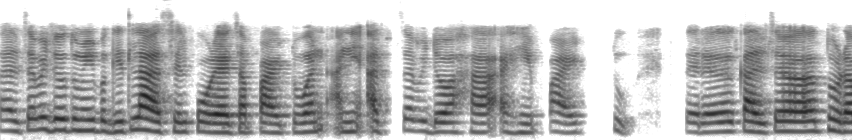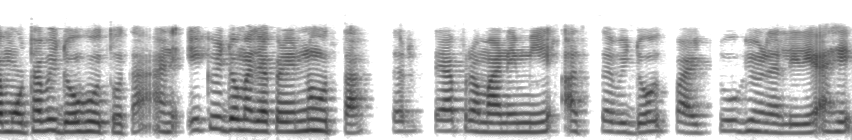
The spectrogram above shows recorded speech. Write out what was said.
कालचा व्हिडिओ तुम्ही बघितला असेल पोळ्याचा पार्ट वन आणि आजचा व्हिडिओ हा आहे पार्ट टू तर कालचा थोडा मोठा व्हिडिओ होत होता आणि एक व्हिडिओ माझ्याकडे नव्हता. तर त्याप्रमाणे मी आजचा व्हिडिओ पार्ट टू घेऊन आलेली आहे.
